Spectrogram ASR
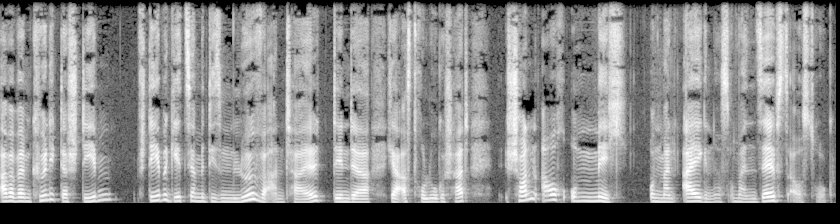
aber beim König der Stäben, Stäbe geht es ja mit diesem Löweanteil, den der ja astrologisch hat, schon auch um mich und mein eigenes, um meinen Selbstausdruck.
